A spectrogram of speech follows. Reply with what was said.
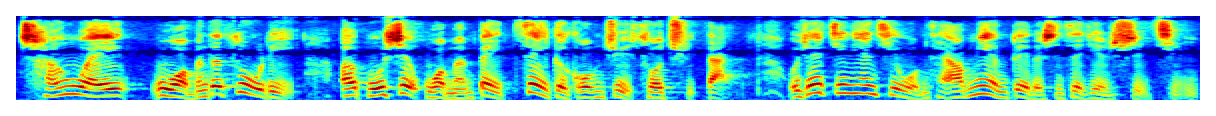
成为我们的助理，而不是我们被这个工具所取代。我觉得今天其实我们才要面对的是这件事情。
